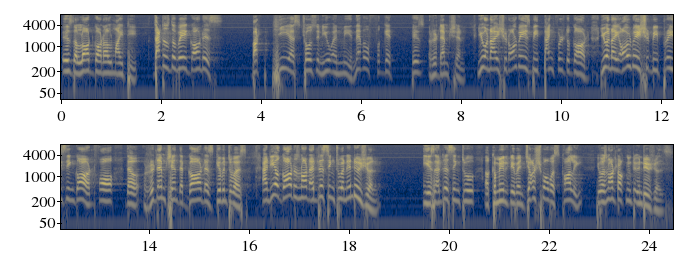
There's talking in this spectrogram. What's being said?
is the Lord God Almighty. That is the way God is. But He has chosen you and me. Never forget His redemption. You and I should always be thankful to God. You and I always should be praising God for the redemption that God has given to us. And here, God is not addressing to an individual, He is addressing to a community. When Joshua was calling, he was not talking to individuals,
